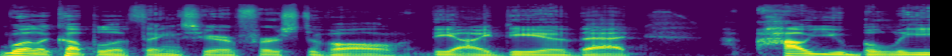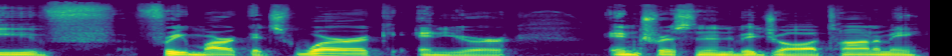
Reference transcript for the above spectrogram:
Well, a couple of things here. First of all, the idea that how you believe free markets work and your interest in individual autonomy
